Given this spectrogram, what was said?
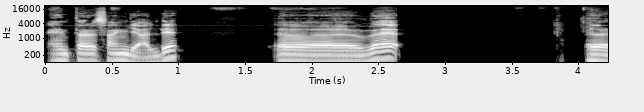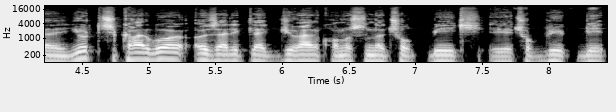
enteresan geldi. Eee, ve eee, yurt dışı kargo özellikle güven konusunda çok büyük eee, çok büyük bir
